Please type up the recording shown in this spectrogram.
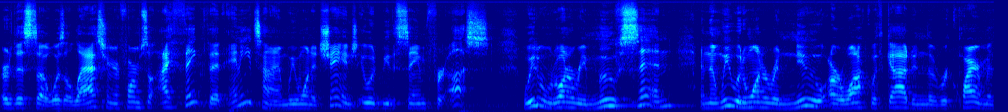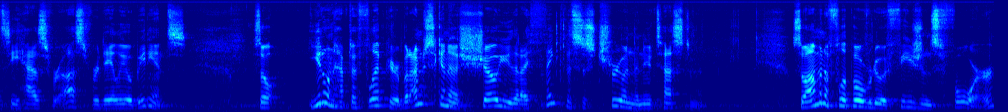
or this uh, was a lasting reform. So I think that anytime we want to change, it would be the same for us. We would want to remove sin, and then we would want to renew our walk with God in the requirements He has for us for daily obedience. So you don't have to flip here, but I'm just going to show you that I think this is true in the New Testament. So I'm going to flip over to Ephesians 4,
